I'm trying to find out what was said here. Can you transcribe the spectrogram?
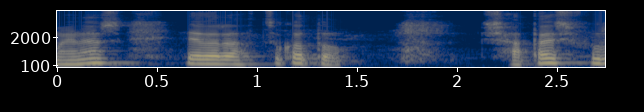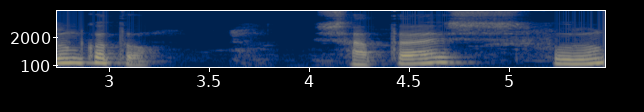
মাইনাস, এবার হচ্ছে কত? সাতাইশ পূরণ কত? সাতাইশ পূরণ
